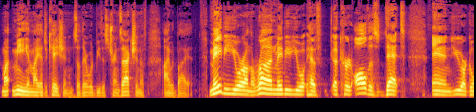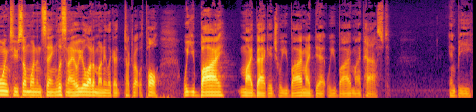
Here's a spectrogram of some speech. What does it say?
my, me and my education?" And so there would be this transaction of I would buy it. Maybe you are on the run. Maybe you have incurred all this debt, and you are going to someone and saying, "Listen, I owe you a lot of money," like I talked about with Paul. Will you buy my baggage? Will you buy my debt? Will you buy my past and be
